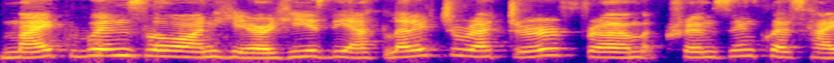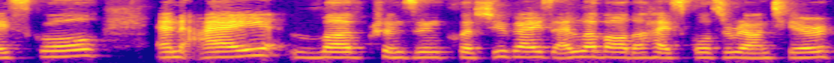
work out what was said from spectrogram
Mike Winslow on here. He is the athletic director from Crimson Cliffs High School, and I love Crimson Cliffs. You guys, I love all the high schools around here.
